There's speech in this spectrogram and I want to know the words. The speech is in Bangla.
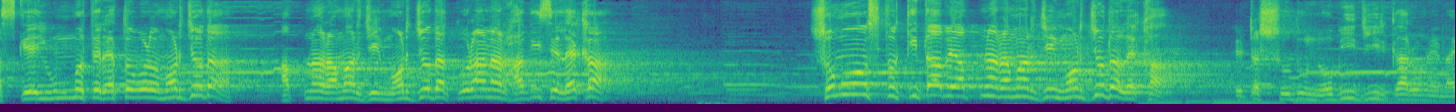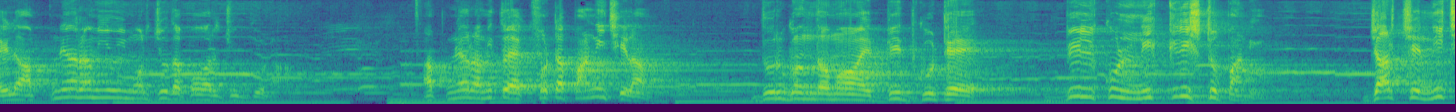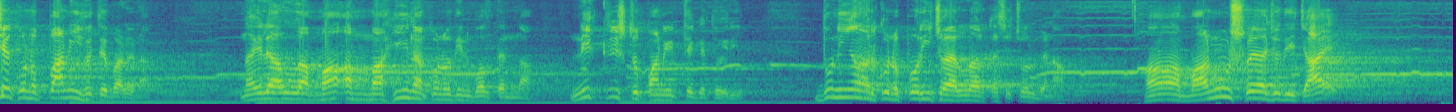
আজকে এই উম্মতের এত বড় মর্যাদা, আপনার আমার যে মর্যাদা কোরআন আর হাদিসে লেখা, সমস্ত কিতাবে আপনার আমার যে মর্যাদা লেখা, এটা শুধু নবীজির কারণে না, এলে আপনি আর আমি ওই মর্যাদা পাওয়ার যোগ্য না। আপনি আর আমি তো এক ফোঁটা পানি ছিলাম, দুর্গন্ধময় বিদগুটে বিলকুল নিকৃষ্ট পানি। যার চেয়ে নিচে কোনো পানি হতে পারে না। নাইলে আল্লাহ মা আম্মাহিনা কোনোদিন বলতেন না, নিকৃষ্ট পানির থেকে তৈরি। দুনিয়ার কোনো পরিচয় আল্লাহর কাছে চলবে না। হ্যাঁ মানুষ হয়ে যদি যায়,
